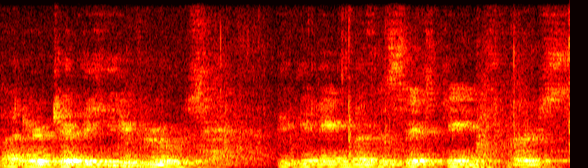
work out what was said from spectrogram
letter to the Hebrews, beginning with the 16th verse.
